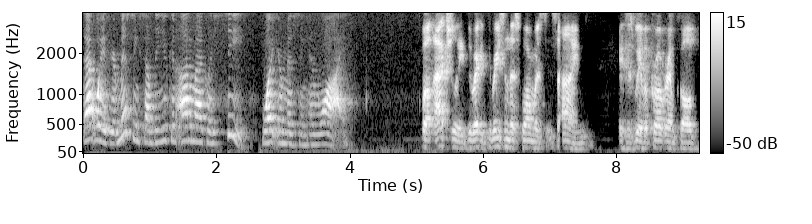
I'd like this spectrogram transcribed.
That way, if you're missing something, you can automatically see what you're missing and why. Well, actually, the, re- the reason this form was designed is because we have a program called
